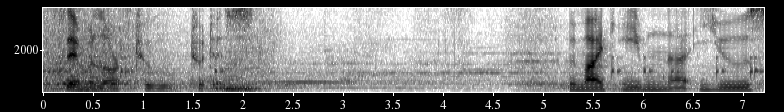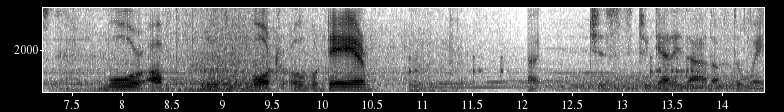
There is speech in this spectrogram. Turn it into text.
similar to to this. We might even uh, use more of the polluted water over there. uh, just to get it out of the way.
